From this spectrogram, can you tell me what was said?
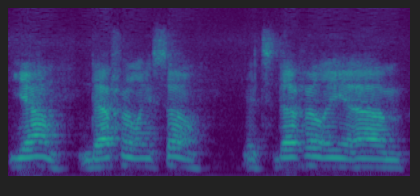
Yeah, definitely so. It's definitely, um,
